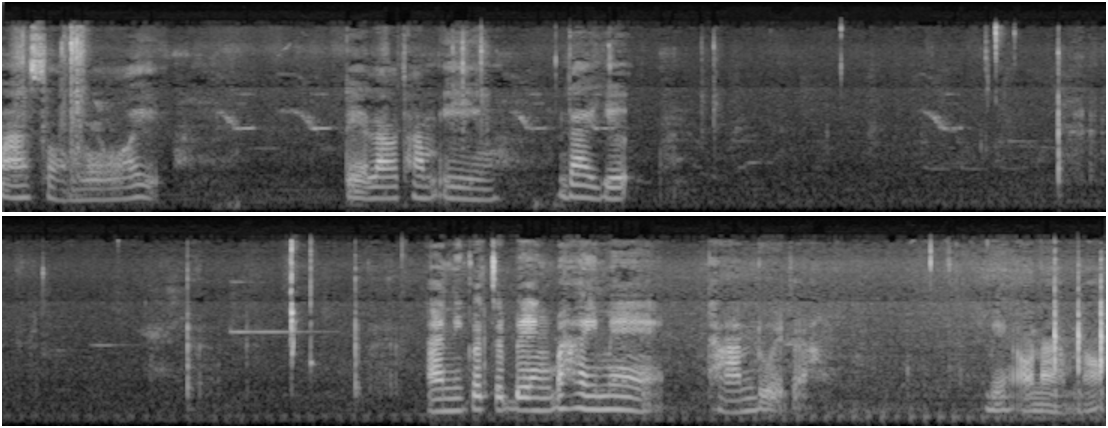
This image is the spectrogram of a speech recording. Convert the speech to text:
มาสองร้อยแต่เราทำเองได้เยอะ อันนี้ก็จะแบ่งไปให้แม่ทานด้วยจ้ะ แบ่งเอาน้ำเนาะ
